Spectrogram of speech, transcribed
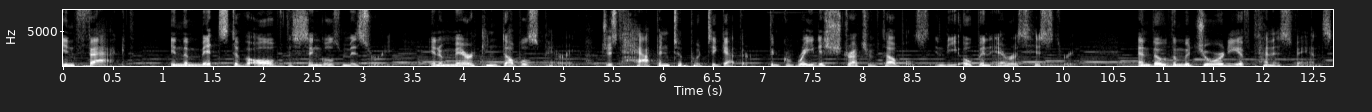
In fact, in the midst of all of the singles misery, an American doubles pairing just happened to put together the greatest stretch of doubles in the Open era's history. And though the majority of tennis fans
